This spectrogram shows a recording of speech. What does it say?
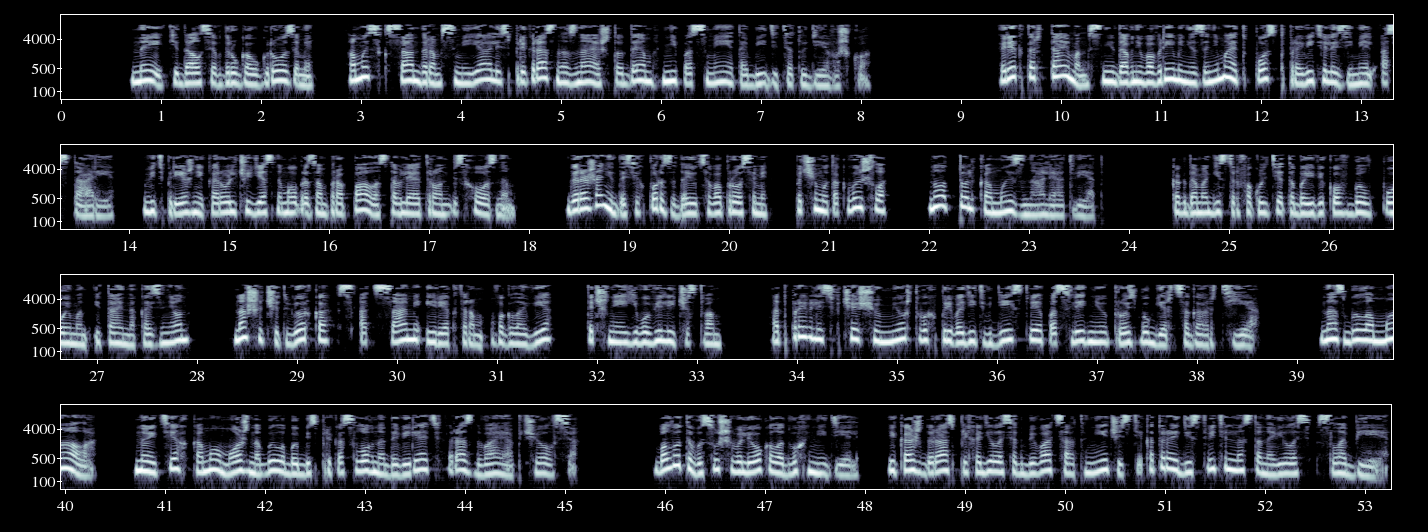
Ней кидался в друга угрозами, а мы с Ксандером смеялись, прекрасно зная, что Дэм не посмеет обидеть эту девушку. Ректор Тайман с недавнего времени занимает пост правителя земель Астарии, ведь прежний король чудесным образом пропал, оставляя трон бесхозным. Горожане до сих пор задаются вопросами, почему так вышло, но только мы знали ответ. Когда магистр факультета боевиков был пойман и тайно казнен, наша четверка с отцами и ректором во главе, точнее его величеством, отправились в чащу мертвых приводить в действие последнюю просьбу герцога Артье. Нас было мало, но и тех, кому можно было бы беспрекословно доверять, раз-два и обчелся. Болото высушивали около двух недель, и каждый раз приходилось отбиваться от нечисти, которая действительно становилась слабее.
